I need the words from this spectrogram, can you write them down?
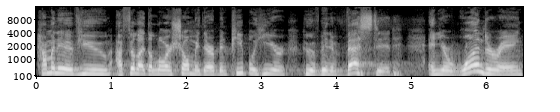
How many of you, I feel like the Lord showed me there have been people here who have been invested and you're wondering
